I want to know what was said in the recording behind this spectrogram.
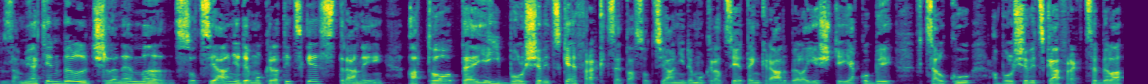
Zamjatin byl členem sociálně demokratické strany a to té její bolševické frakce. Ta sociální demokracie tenkrát byla ještě jakoby v celku a bolševická frakce byla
